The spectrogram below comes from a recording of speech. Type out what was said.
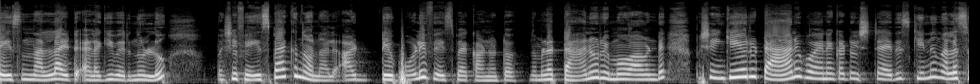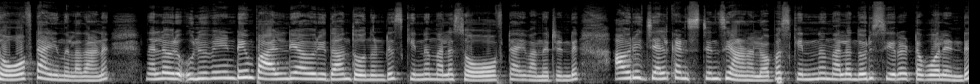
ഫേസ് നല്ലതായിട്ട് ഇളകി വരുന്നുള്ളൂ. പക്ഷേ ഫേസ് പാക്ക് എന്ന് പറഞ്ഞാൽ അടിപൊളി ഫേസ് പാക്കാണ് കേട്ടോ. നമ്മൾ ടാനും റിമൂവ് ആവുന്നുണ്ട് പക്ഷേ എനിക്ക് ഈ ഒരു ടാന് പോയതിനെക്കാട്ടും ഇഷ്ടമായത് സ്കിന്ന് നല്ല സോഫ്റ്റ് ആയി എന്നുള്ളതാണ്. നല്ല ഒരു ഉലുവേന്റെയും പാലിന്റെയും ആ ഒരു ഇതാന്ന് തോന്നുന്നുണ്ട്. സ്കിന്ന് നല്ല സോഫ്റ്റ് ആയി വന്നിട്ടുണ്ട്. ആ ഒരു ജെൽ കൺസിസ്റ്റൻസി ആണല്ലോ. അപ്പോൾ സ്കിന്ന് നല്ല എന്തോ ഒരു സിറ ഇട്ട പോലെ ഉണ്ട്.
